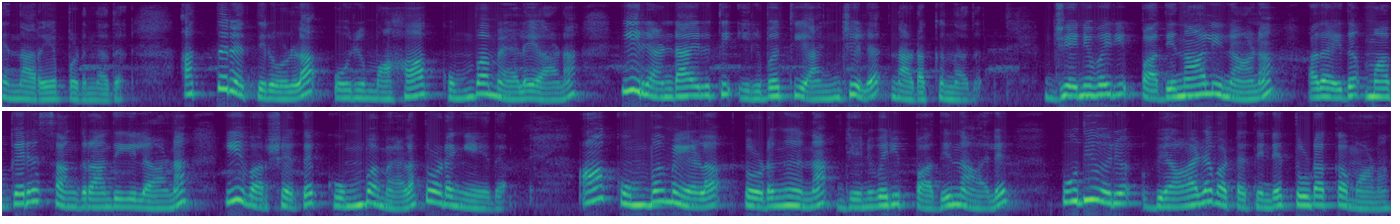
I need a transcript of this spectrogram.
എന്നറിയപ്പെടുന്നത്. അത്തരത്തിലുള്ള ഒരു മഹാകുംഭമേളയാണ് ഈ രണ്ടായിരത്തി ഇരുപത്തി അഞ്ചിൽ നടക്കുന്നത്. ജനുവരി പതിനാലിനാണ് അതായത് മകരസംക്രാന്തിയിലാണ് ഈ വർഷത്തെ കുംഭമേള തുടങ്ങിയത്. ആ കുംഭമേള തുടങ്ങുന്ന ജനുവരി പതിനാല് പുതിയൊരു വ്യാഴവട്ടത്തിന്റെ തുടക്കമാണ്.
